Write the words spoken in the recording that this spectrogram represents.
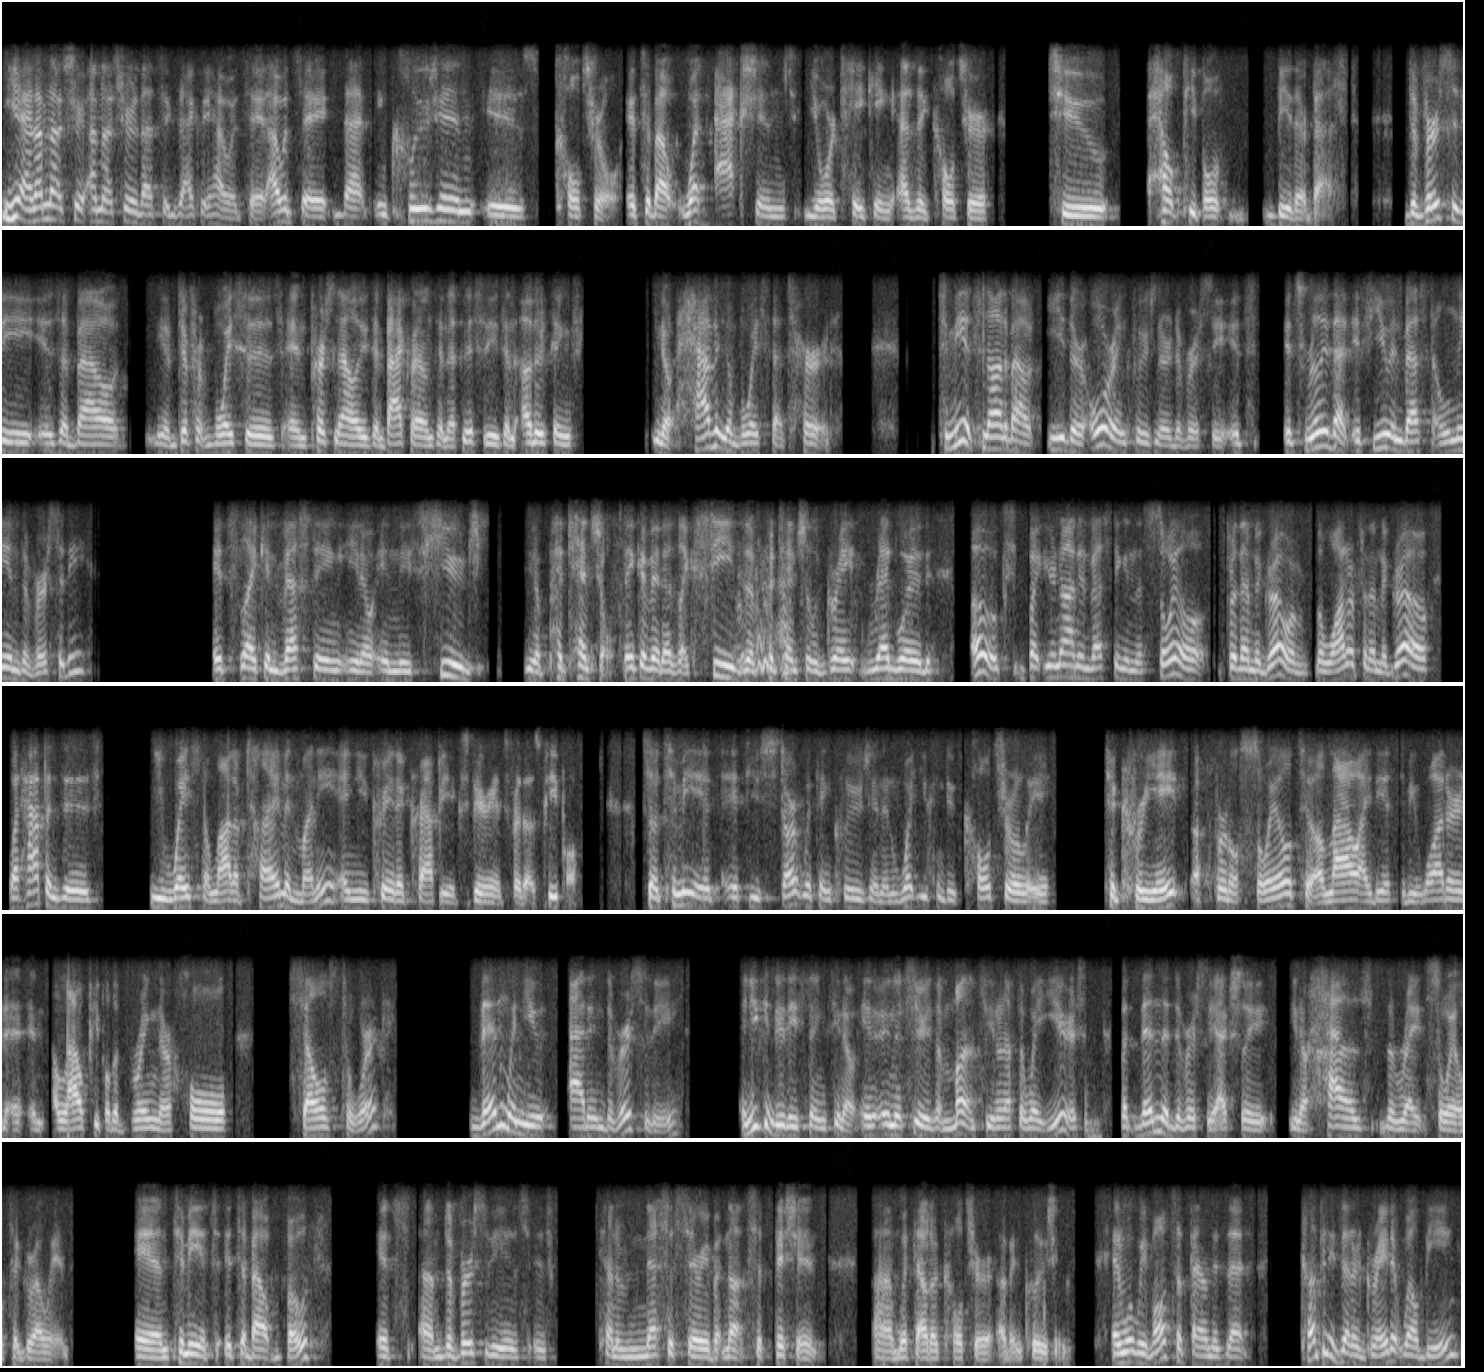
Yeah, and I'm not sure. I'm not sure that's exactly how I would say it. I would say that inclusion is cultural. It's about what actions you're taking as a culture to help people be their best. Diversity is about you know different voices and personalities and backgrounds and ethnicities and other things. You know, having a voice that's heard. To me, it's not about either or inclusion or diversity. It's it's really that if you invest only in diversity, it's like investing, you know, in these huge, you know, potential. Think of it as like seeds of potential great redwood oaks, but you're not investing in the soil for them to grow or the water for them to grow. What happens is you waste a lot of time and money and you create a crappy experience for those people. So to me, if you start with inclusion and what you can do culturally to create a fertile soil to allow ideas to be watered and, and allow people to bring their whole selves to work. Then when you add in diversity, and you can do these things, you know, in, in a series of months. You don't have to wait years. But then the diversity actually, you know, has the right soil to grow in. And to me, it's it's about both. It's um, diversity is is kind of necessary but not sufficient um, without a culture of inclusion. And what we've also found is that companies that are great at well-being,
